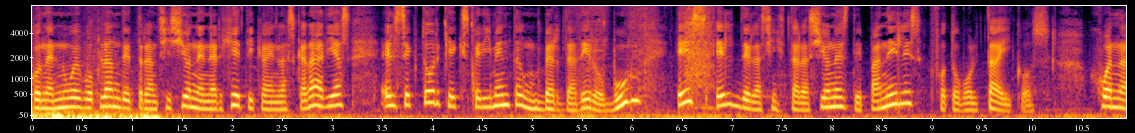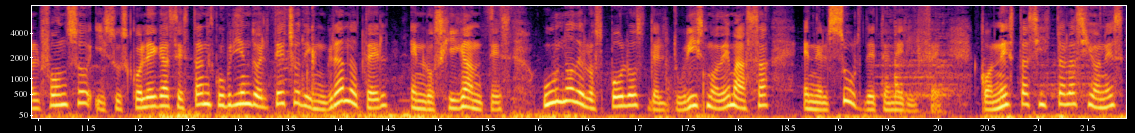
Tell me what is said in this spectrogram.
Con el nuevo plan de transición energética en las Canarias, el sector que experimenta un verdadero boom es el de las instalaciones de paneles fotovoltaicos. Juan Alfonso y sus colegas están cubriendo el techo de un gran hotel en Los Gigantes, uno de los polos del turismo de masa en el sur de Tenerife. Con estas instalaciones,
